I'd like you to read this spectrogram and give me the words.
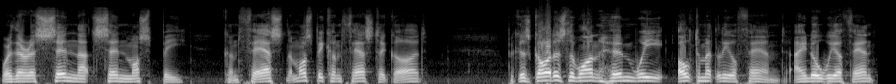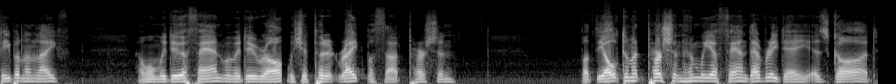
Where there is sin, that sin must be confessed. It must be confessed to God. Because God is the one whom we ultimately offend. I know we offend people in life. And when we do offend, when we do wrong, we should put it right with that person. But the ultimate person whom we offend every day is God.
